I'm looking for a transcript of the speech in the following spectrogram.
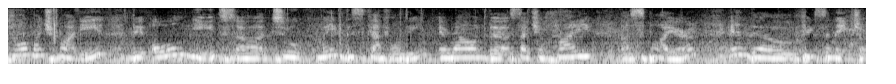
how much money they all need uh, to make the scaffolding around uh, such a high uh, spire and uh, fix an angel.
